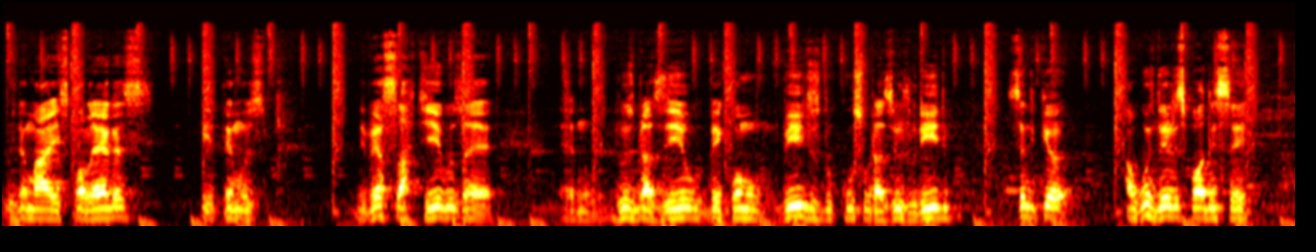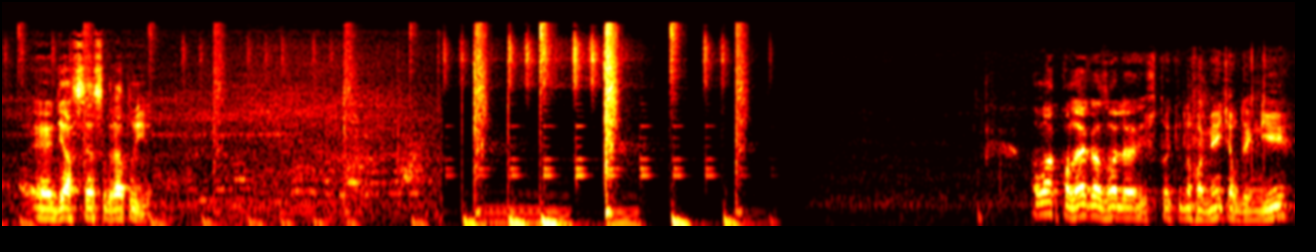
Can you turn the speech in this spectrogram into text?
os demais colegas que temos diversos artigos é, é, no Jus Brasil, bem como vídeos do curso Brasil Jurídico, sendo que alguns deles podem ser é, de acesso gratuito. Olá, colegas. Olha, estou aqui novamente, Aldenir,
